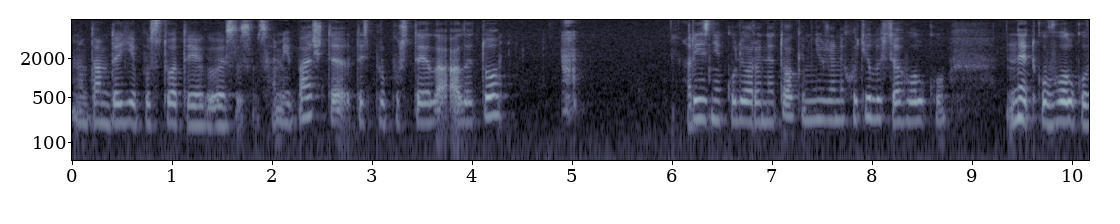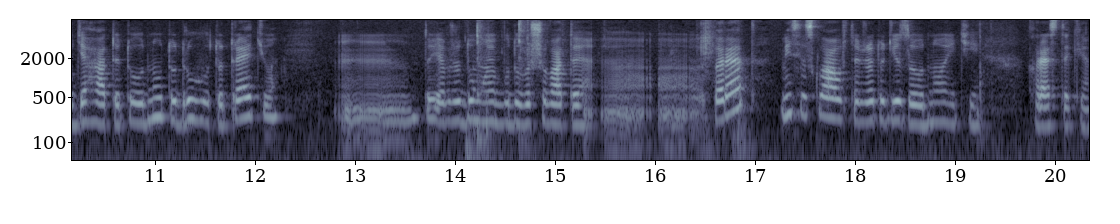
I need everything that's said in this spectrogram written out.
Ну, там, де є пустоти, як ви самі бачите, десь пропустила, але то різні кольори ниток, і мені вже не хотілося голку, нитку в голку вдягати то одну, то другу, то третю. То я вже думаю, буду вишивати е, е, перед місіс Клаус, та вже тоді заодно і ті хрестики.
